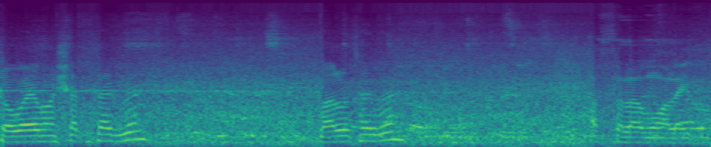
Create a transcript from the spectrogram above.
সবাই আমার সাথে থাকবেন। ভালো থাকবেন। আসসালামু আলাইকুম।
